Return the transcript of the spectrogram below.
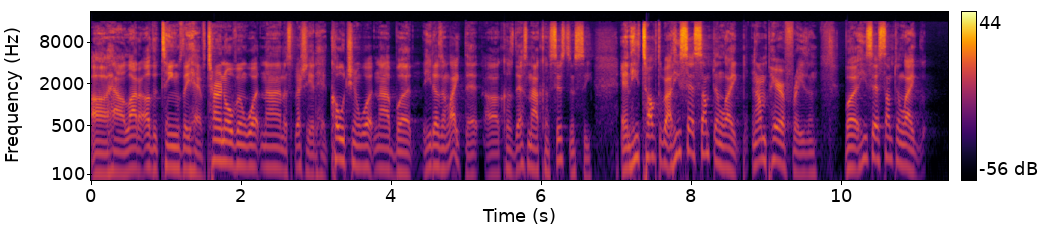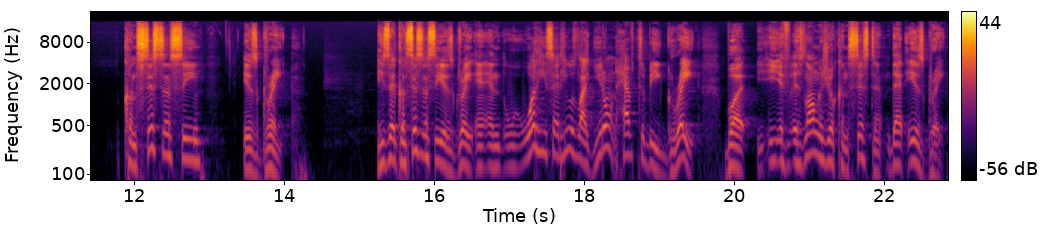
uh, how a lot of other teams they have turnover and whatnot, especially at head coach and whatnot. But he doesn't like that because uh, that's not consistency. And he talked about he said something like I'm paraphrasing, but he said something like consistency is great. He said consistency is great, and, and what he said he was like you don't have to be great, but if as long as you're consistent, that is great.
